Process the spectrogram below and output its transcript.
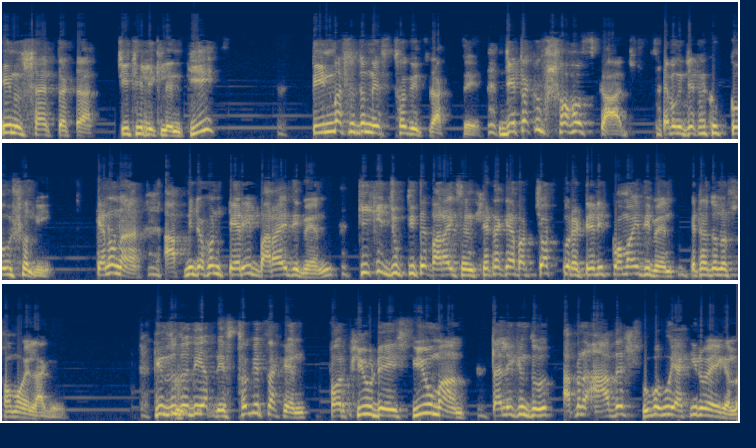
ইনুস সাহেব তো একটা চিঠি লিখলেন কি? তিন মাসের জন্য স্থগিত রাখতে, যেটা খুব সহজ কাজ এবং যেটা খুব কৌশলী। কেননা আপনি যখন টেরিফ বাড়াই দিবেন কি কি যুক্তিতে বাড়াইছেন সেটাকে আবার চট করে টেরিফ কমাই দিবেন এটার জন্য সময় লাগে। কিন্তু যদি আপনি স্থগিত রাখেন for few days few month তাহলে কিন্তু আপনার আদেশ হুবহু একই রয়ে গেল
